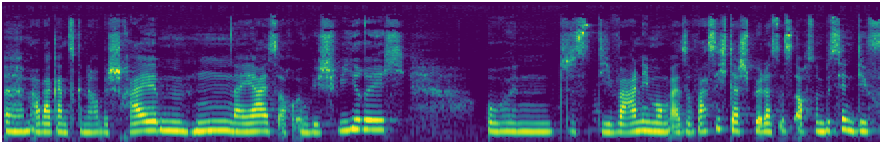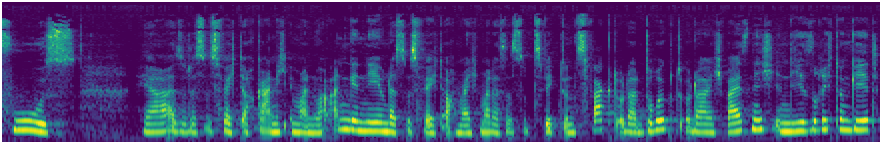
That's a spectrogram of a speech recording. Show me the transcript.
ähm, aber ganz genau beschreiben, hm, naja, ist auch irgendwie schwierig. Und die Wahrnehmung, also was ich da spüre, das ist auch so ein bisschen diffus. Ja, also das ist vielleicht auch gar nicht immer nur angenehm, das ist vielleicht auch manchmal, dass es so zwickt und zwackt oder drückt oder ich weiß nicht, in diese Richtung geht.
